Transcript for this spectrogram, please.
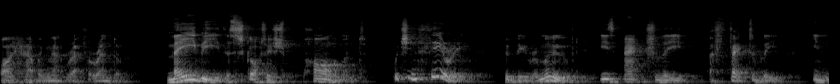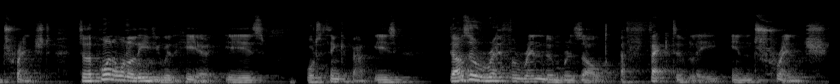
by having that referendum. Maybe the Scottish Parliament, which in theory could be removed, is actually effectively entrenched. So the point I want to leave you with here is, or to think about, is does a referendum result effectively entrench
